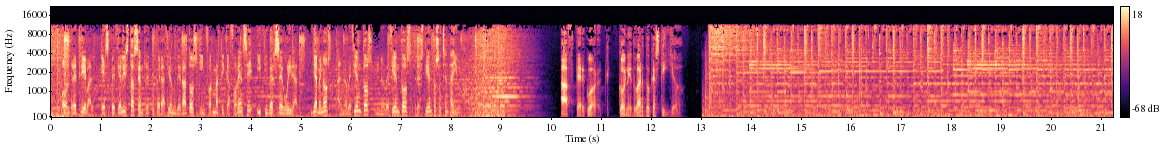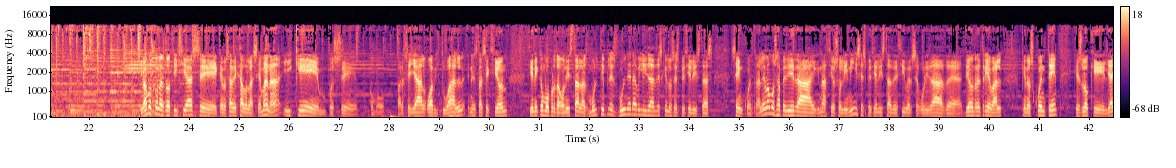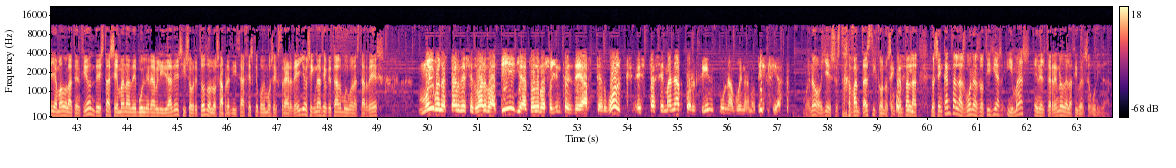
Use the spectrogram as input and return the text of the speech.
OnRetrieval, especialistas en recuperación de datos, informática forense y ciberseguridad. Llámenos al 900-900-381. After Work con Eduardo Castillo. Y vamos con las noticias eh, que nos ha dejado la semana y que, pues, eh, como parece ya algo habitual en esta sección, tiene como protagonista las múltiples vulnerabilidades que los especialistas se encuentran. Le vamos a pedir a Ignacio Solinís, especialista de ciberseguridad eh, de OnRetrieval, que nos cuente qué es lo que le ha llamado la atención de esta semana de vulnerabilidades y sobre todo los aprendizajes que podemos extraer de ellos. Ignacio, ¿qué tal? Muy buenas tardes. Muy buenas tardes, Eduardo, a ti y a todos los oyentes de After Work. Esta semana, por fin, una buena noticia. Bueno, oye, eso está fantástico. Nos encantan, las, nos encantan las buenas noticias y más en el terreno de la ciberseguridad.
